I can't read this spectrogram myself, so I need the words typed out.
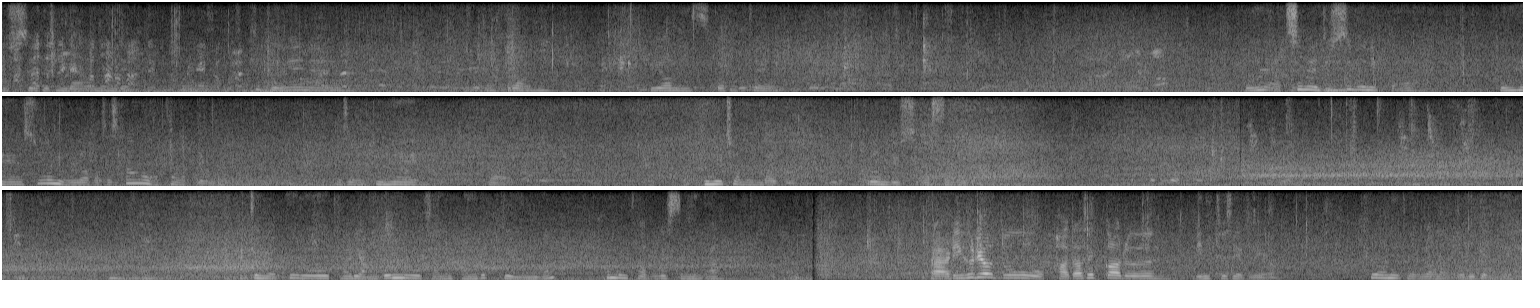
뉴스에 계속 나오는데 특히 동해는 조금 그런 위험이 있을 것 같아요. 오늘 아침에 뉴스 보니까 동해에 수온이 올라가서 상어 나타났대요. 그래서 동해가 금을 쳐놓는다고 그런 뉴스 봤습니다. 이쪽 옆으로 다리 안 건너고 가는 방법도 있나? 한번 가보겠습니다. 날이 흐려도 바다 색깔은 민트색이에요. 표현이 될려나 모르겠네.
